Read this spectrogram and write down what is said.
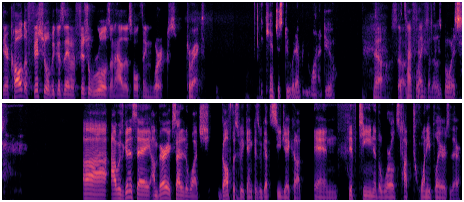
they're called official because they have official rules on how this whole thing works. Correct. You can't just do whatever you want to do. No, so It's a tough life for those boys. Uh, I was gonna say I'm very excited to watch golf this weekend because we got the CJ Cup and 15 of the world's top 20 players there,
